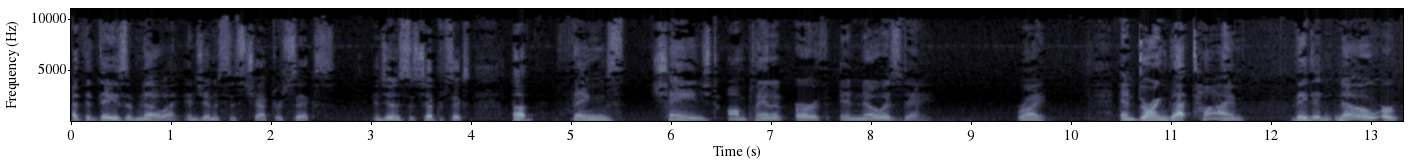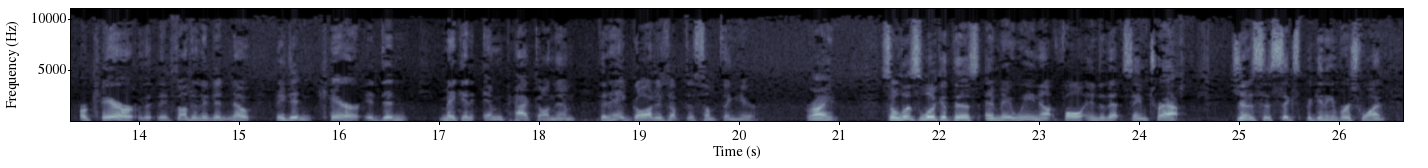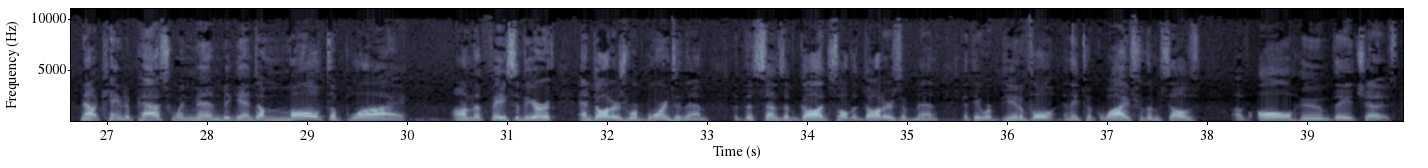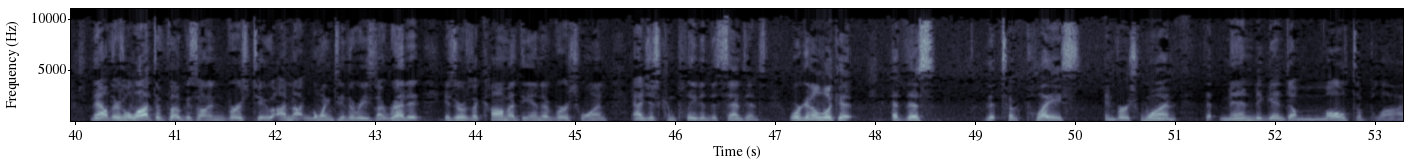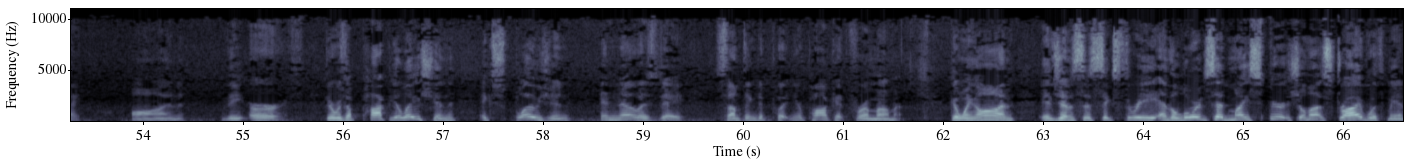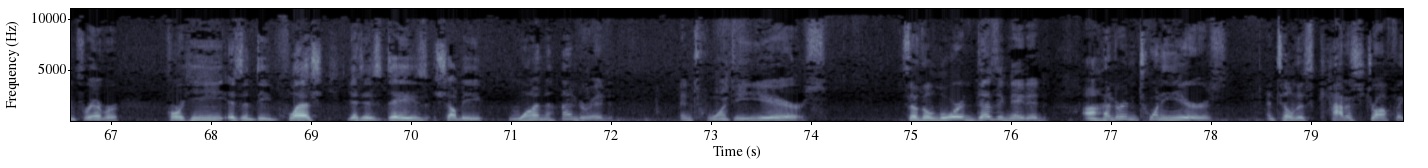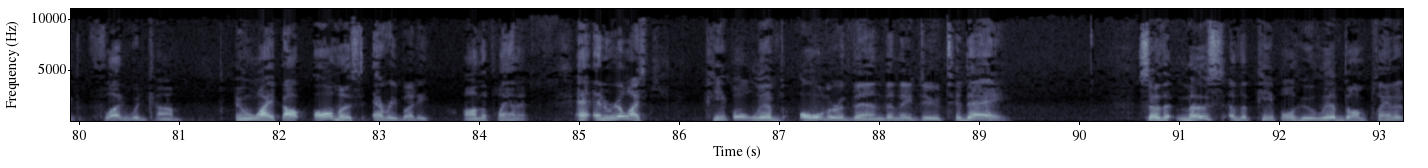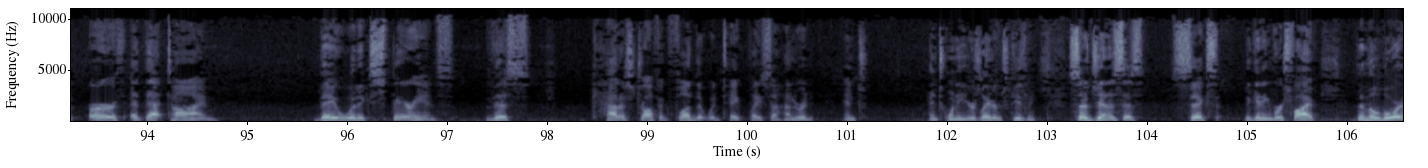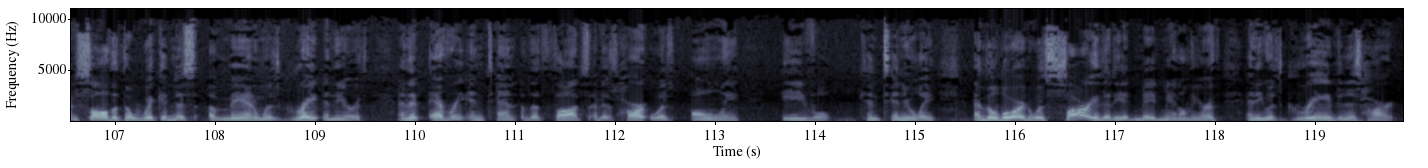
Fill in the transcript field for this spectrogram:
at the days of Noah in Genesis chapter 6 in Genesis chapter 6. Uh, things changed on planet Earth in Noah's day, right? And during that time, they didn't know or, or care. It's not that they didn't know. They didn't care. It didn't make an impact on them that, hey, God is up to something here. Right? So let's look at this and may we not fall into that same trap. Genesis 6, beginning in verse 1. Now it came to pass when men began to multiply on the face of the earth, and daughters were born to them, that the sons of God saw the daughters of men, that they were beautiful, and they took wives for themselves of all whom they chose. Now, there's a lot to focus on in verse 2. I'm not going to. The reason I read it is there was a comma at the end of verse 1, and I just completed the sentence. We're going to look at, at this that took place in verse 1 that men begin to multiply on the earth. There was a population explosion in Noah's day. Something to put in your pocket for a moment. Going on in Genesis 6 3, and the Lord said, My spirit shall not strive with man forever, for he is indeed flesh, yet his days shall be 120 years. So the Lord designated 120 years until this catastrophic flood would come and wipe out almost everybody on the planet. And, and realize people lived older then than they do today. So that most of the people who lived on planet Earth at that time, they would experience this catastrophic flood that would take place 120 years later. Excuse me. So Genesis 6, beginning verse 5. Then the Lord saw that the wickedness of man was great in the earth, and that every intent of the thoughts of his heart was only evil continually. And the Lord was sorry that he had made man on the earth, and he was grieved in his heart.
